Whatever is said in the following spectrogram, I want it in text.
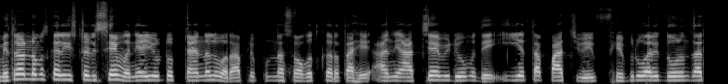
मित्रांनो नमस्कार. स्टडी सेवन या युट्यूब चॅनलवर आपले पुन्हा स्वागत करत आहे. आणि आजच्या व्हिडिओमध्ये इयत्ता पाचवी फेब्रुवारी दोन हजार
